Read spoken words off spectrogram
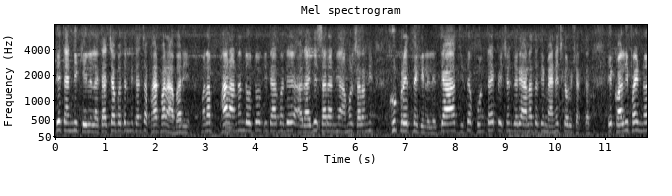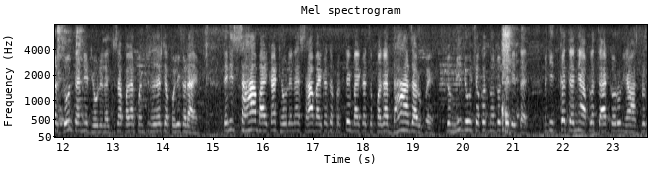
ते त्यांनी केलेलं आहे. त्याच्याबद्दल मी त्यांचा फार फार आभारी मला फार आनंद होतो की त्यामध्ये राजेश सरांनी अमोल सरांनी खूप प्रयत्न केलेले. त्या जिथं कोणताही पेशंट जरी आला तर ते मॅनेज करू शकतात. एक क्वालिफाईड नर्स दोन त्यांनी ठेवलेला आहे जिचा पगार पंचवीस हजारच्या पलीकडे आहे. त्यांनी सहा बायका ठेवलेल्या आहेत. सहा बायकाचा प्रत्येक बायकाचा पगार दहा हजार रुपये जो मी देऊ शकत नव्हतो ते देत आहेत. म्हणजे इतकं त्यांनी आपला त्याग करून ह्या हॉस्पिटल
